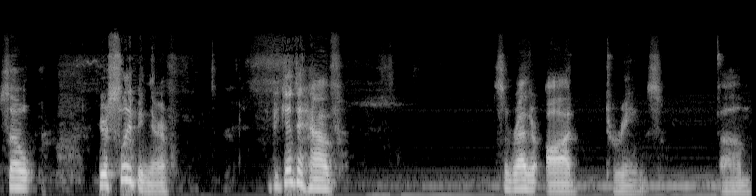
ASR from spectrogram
So you're sleeping there. You begin to have some rather odd dreams. Um,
